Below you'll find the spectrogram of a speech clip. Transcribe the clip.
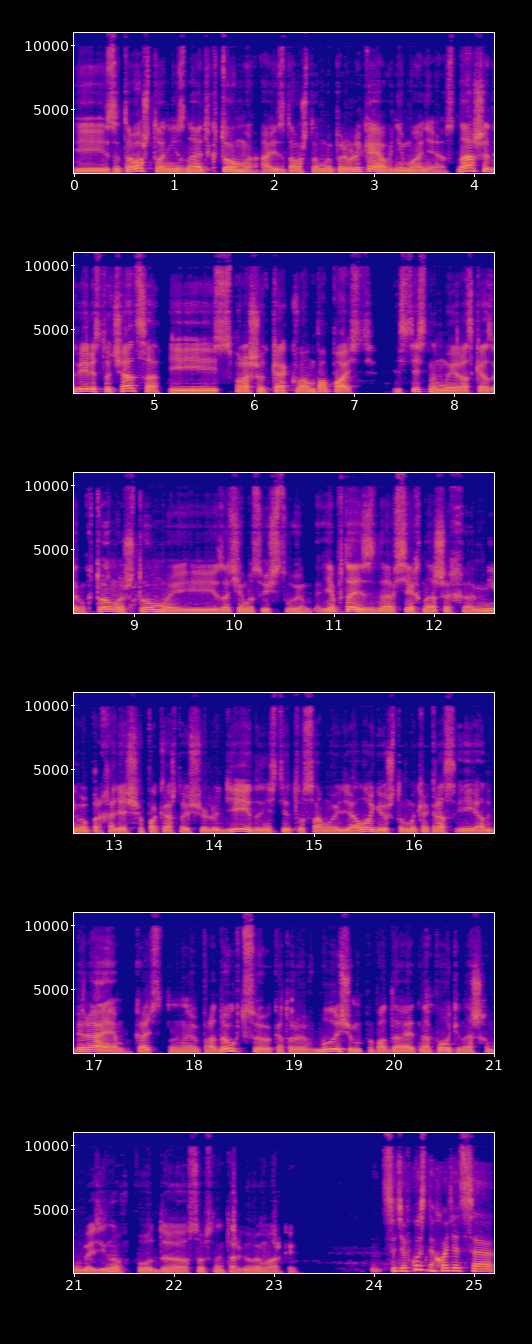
из-за того, что они знают, кто мы, а из-за того, что мы привлекаем внимание. С нашей двери стучатся и спрашивают, как к вам попасть. Естественно, мы рассказываем, кто мы, что мы и зачем мы существуем. Я пытаюсь до всех наших э, мимо проходящих пока что еще людей донести ту самую идеологию, что мы как раз и отбираем качественную продукцию, которая в будущем попадает на полки наших магазинов под э, собственной торговой маркой. Судья вкус находится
